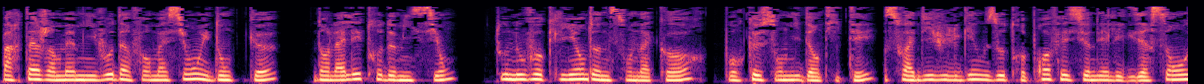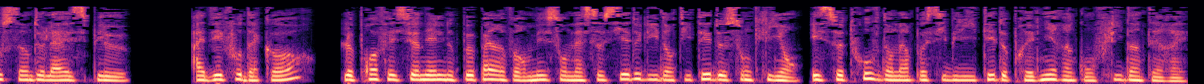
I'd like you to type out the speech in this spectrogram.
partagent un même niveau d'information et donc que, dans la lettre de mission, tout nouveau client donne son accord pour que son identité soit divulguée aux autres professionnels exerçant au sein de la SPE. À défaut d'accord, le professionnel ne peut pas informer son associé de l'identité de son client et se trouve dans l'impossibilité de prévenir un conflit d'intérêt.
